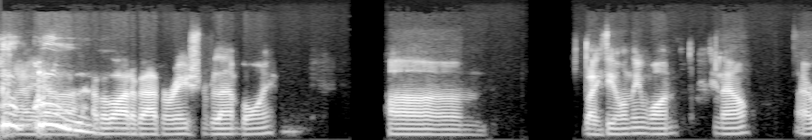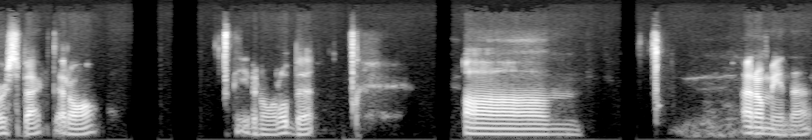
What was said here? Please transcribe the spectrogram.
I uh, have a lot of admiration for that boy. Um, like the only one now I respect at all, even a little bit. Um, I don't mean that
